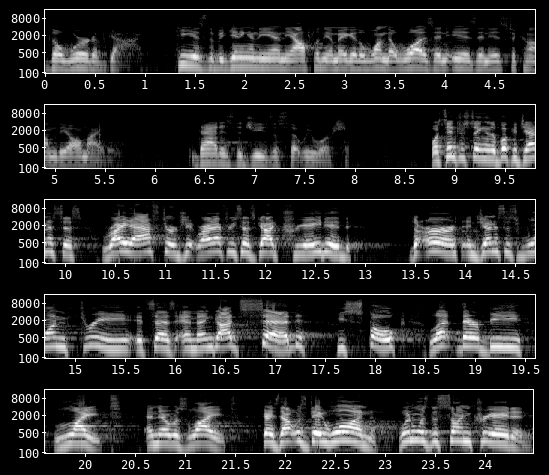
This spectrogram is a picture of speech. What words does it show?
the Word of God. He is the beginning and the end, the Alpha and the Omega, the one that was and is and is to come, the Almighty. That is the Jesus that we worship. What's interesting in the book of Genesis, right after, right after he says God created the earth, in Genesis 1 3, it says, And then God said, He spoke, let there be light. And there was light. Guys, that was day one. When was the sun created?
